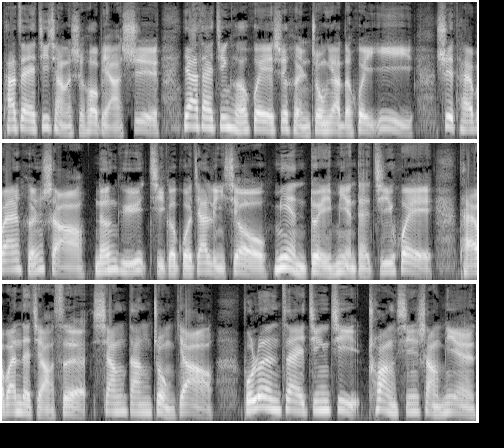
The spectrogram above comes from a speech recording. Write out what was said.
他在机场的时候表示，亚太经合会是很重要的会议，是台湾很少能与几个国家领袖面对面的机会。台湾的角色相当重要，不论在经济创新上面，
